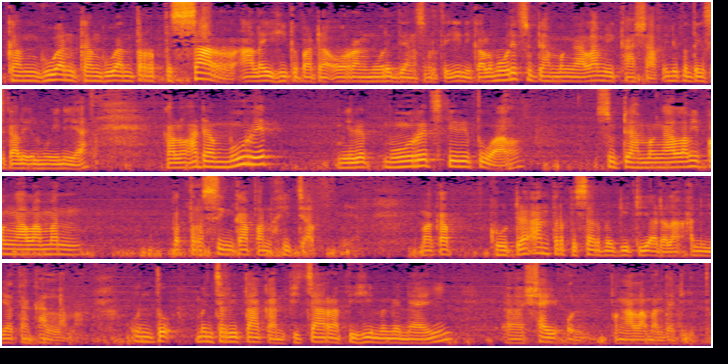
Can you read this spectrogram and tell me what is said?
gangguan-gangguan terbesar alaihi kepada orang murid yang seperti ini. Kalau murid sudah mengalami kasyaf, ini penting sekali ilmu ini ya. Kalau ada murid murid murid spiritual sudah mengalami pengalaman ketersingkapan hijab, ya, maka godaan terbesar bagi dia adalah aniyata kalama untuk menceritakan bicara bihi mengenai uh, syai'un pengalaman tadi itu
